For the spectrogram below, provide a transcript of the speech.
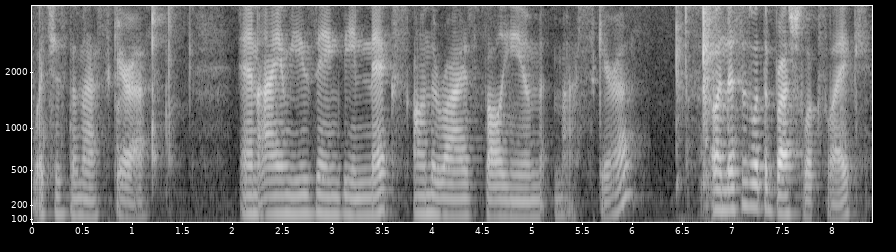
which is the mascara. And I am using the NYX On The Rise Volume Mascara. Oh, and this is what the brush looks like,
